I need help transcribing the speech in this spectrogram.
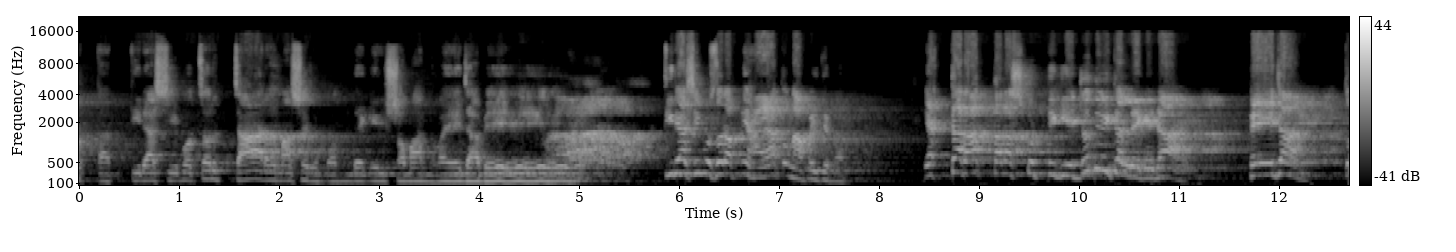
অর্থাৎ তিরাশি বছর, চার মাসের বন্দেগির সমান হয়ে যাবে। তিরাশি বছর আপনি হায়াতও না পাইতে পারেন। একটা রাত তালাশ করতে গিয়ে যদি ওইটা লেগে যায়, পেয়ে যান। তো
